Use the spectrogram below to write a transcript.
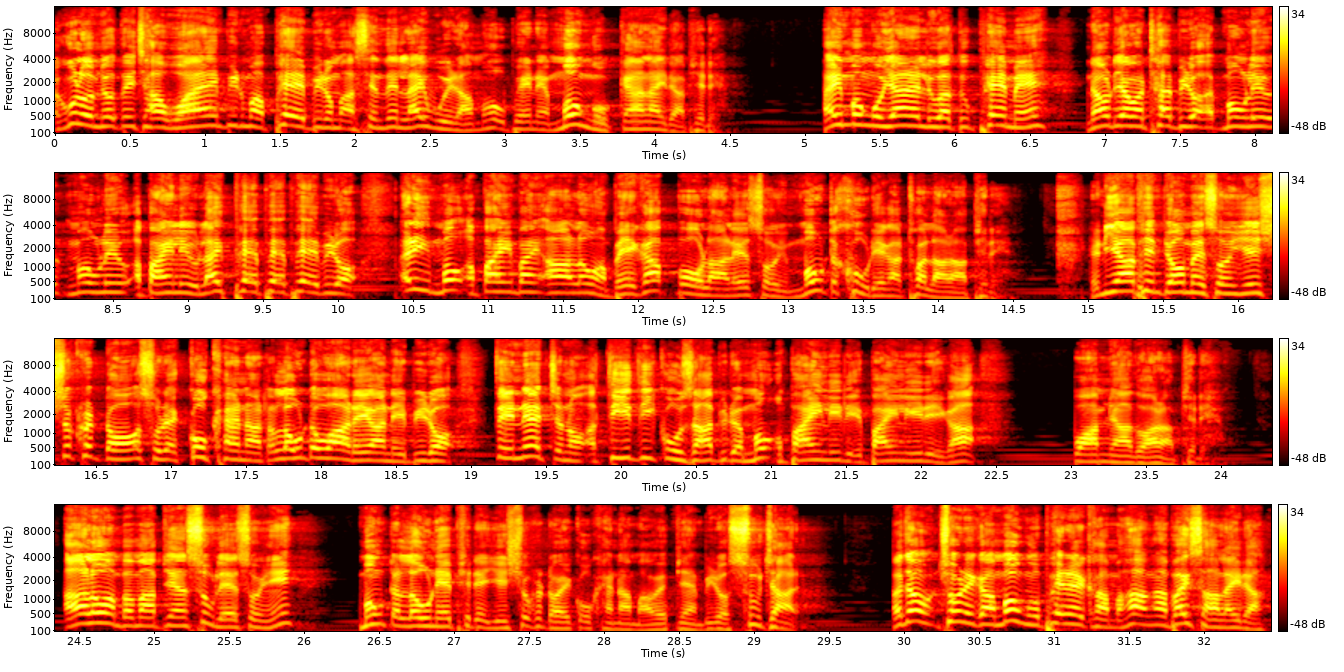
အခုလိုမျိုးသေချာဝိုင်းပြီးတော့မှဖဲ့ပြီးတော့မှအစင်သင်လိုက်ဝေတာမဟုတ်ဘဲနဲ့မုံကိုကမ်းလိုက်တာဖြစ်တယ်အဲ့မုံကိုရတဲ့လူက तू ဖဲ့မယ်နောက်တစ်ယောက်ကထပ်ပြီးတော့မုံလေးမုံလေးအပိုင်းလေးကိုလိုက်ဖဲ့ဖဲ့ဖဲ့ပြီးတော့အဲ့ဒီမုံအပိုင်းပိုင်းအားလုံးကဘယ်ကပေါ်လာလဲဆိုရင်မုံတစ်ခုတည်းကထွက်လာတာဖြစ်တယ်ဒီနေရာဖြင့်ပြောမယ်ဆိုရင်ယေရှုခရစ်တော်ဆိုတဲ့ကိုယ်ခန္ဓာတစ်လုံးတစ်ဝတည်းကနေပြီးတော့သင်နဲ့ကျွန်တော်အသီးသီးကိုစားပြီးတော့မုံအပိုင်းလေးတွေအပိုင်းလေးတွေကပွားများသွားတာဖြစ်တယ်အားလုံးကဘာမှပြန်စုလဲဆိုရင် မုံတစ်လုံးနဲ့ဖြစ်တဲ့ယေရှုခရစ်တော်ရဲ့ကိုယ်ခန္ဓာမှာပဲပြန်ပြီးတော့စုကြတယ်။အဲကြောင့်ချို့တွေကမုံကိုဖဲ့တဲ့အခါမှာဟာငါဗိုက်စားလိုက်တာ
